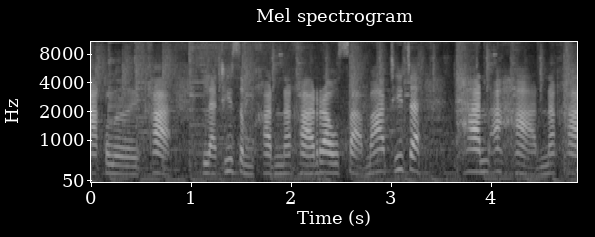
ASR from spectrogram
ากๆเลยค่ะ และที่สำคัญนะคะ เราสามารถที่จะ ทานอาหารนะคะ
